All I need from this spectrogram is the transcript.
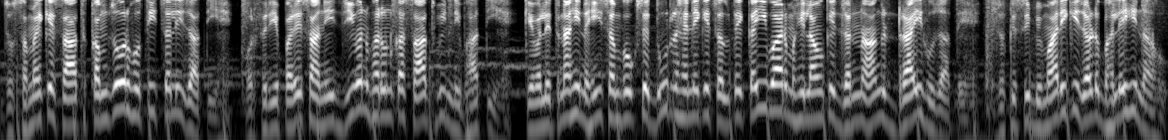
जो समय के साथ कमज़ोर होती चली जाती है और फिर ये परेशानी जीवन भर उनका साथ भी निभाती है। केवल इतना ही नहीं, संभोग से दूर रहने के चलते कई बार महिलाओं के जन्नांग ड्राई हो जाते हैं, जो किसी बीमारी की जड़ भले ही ना हो,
